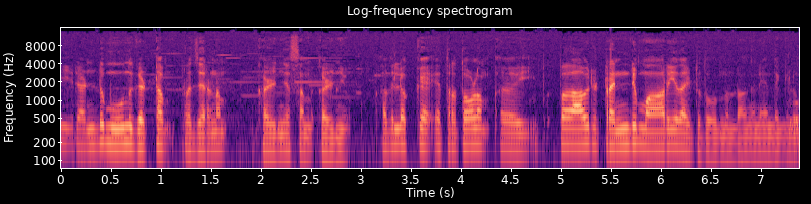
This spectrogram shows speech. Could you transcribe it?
ഈ രണ്ട് മൂന്ന് ഘട്ടം പ്രചരണം കഴിഞ്ഞ കഴിഞ്ഞു. അതിലൊക്കെ എത്രത്തോളം ഇപ്പോൾ ആ ഒരു ട്രെൻഡ് മാറിയതായിട്ട് തോന്നുന്നുണ്ടോ? അങ്ങനെ എന്തെങ്കിലും?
